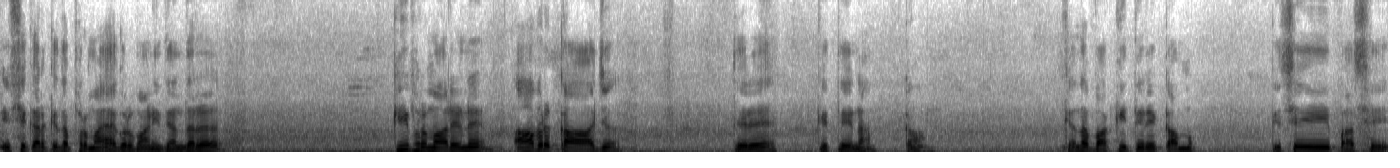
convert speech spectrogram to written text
ਇਸੇ ਕਰਕੇ ਤਾਂ ਫਰਮਾਇਆ ਗੁਰਬਾਣੀ ਦੇ ਅੰਦਰ, ਕੀ ਫਰਮਾ ਰਹੇ ਨੇ? ਆਵਰ ਕਾਜ ਤੇਰੇ ਕਿਤੇ ਨਾ ਕਾਮ। ਕਹਿੰਦਾ, ਬਾਕੀ ਤੇਰੇ ਕੰਮ ਕਿਸੇ ਪਾਸੇ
